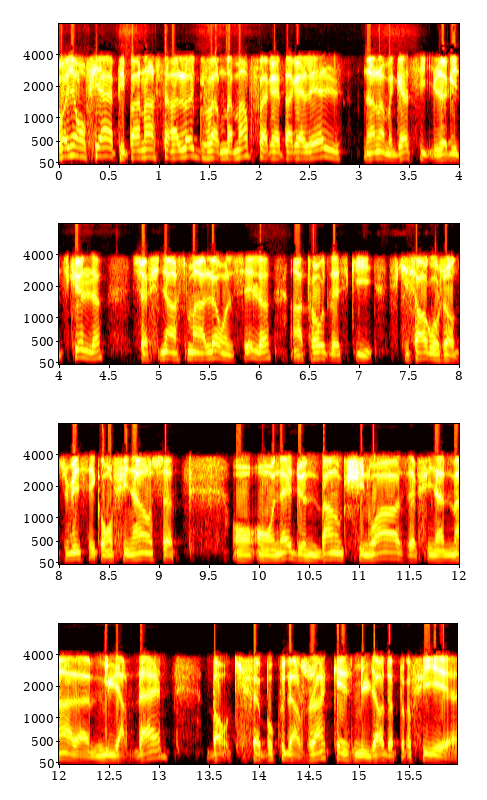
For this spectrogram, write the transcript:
soyons fiers. Puis pendant ce temps-là, le gouvernement, pour faire un parallèle, non, non, mais regarde, le ridicule, là, ce financement-là, on le sait, là, entre autres, ce, qui, ce qui sort aujourd'hui, c'est qu'on finance, on, on, aide une banque chinoise, finalement, milliardaire, bon, qui fait beaucoup d'argent, 15 milliards de profits euh,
